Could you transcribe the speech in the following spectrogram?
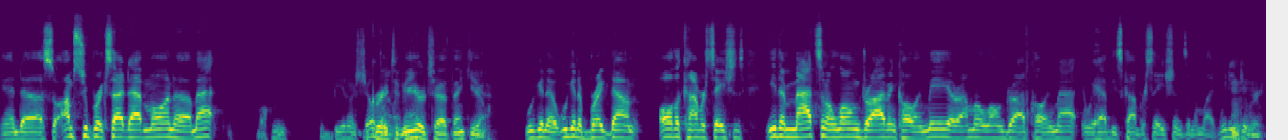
And uh, so I'm super excited to have him on. Uh, Matt, welcome to being on the show. Great to be man. here, Chad. Thank you. Yeah. We're gonna we're gonna break down all the conversations. Either Matt's on a long drive and calling me, or I'm on a long drive calling Matt, and we have these conversations. And I'm like, we need mm-hmm. to re-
